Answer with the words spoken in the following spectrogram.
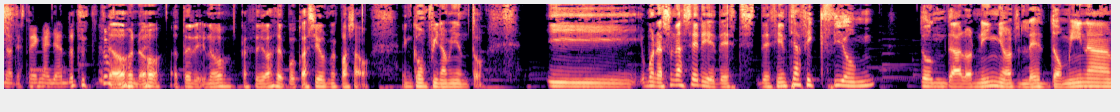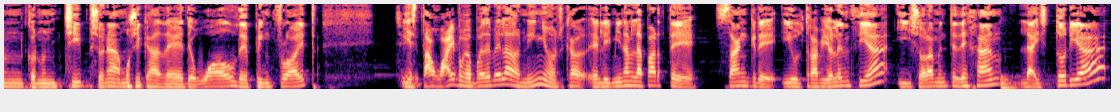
No, te estoy engañando. No, no, no, hace poco, ha sido el mes pasado, en confinamiento. Y bueno, es una serie de, de ciencia ficción donde a los niños les dominan con un chip, suena a música de The Wall, de Pink Floyd. Y está guay porque puedes ver a los niños. Claro, eliminan la parte sangre y ultraviolencia y solamente dejan la historia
